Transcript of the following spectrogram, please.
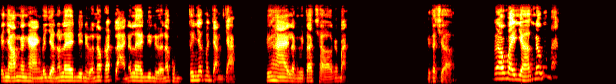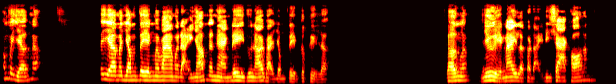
Cái nhóm ngân hàng bây giờ nó lên đi nữa nó rách lại nó lên đi nữa nó cũng thứ nhất nó chậm chạp. Thứ hai là người ta sợ các bạn. Người ta sợ. Đâu phải giỡn đâu các bạn. Không phải giỡn đâu bây giờ mà dòng tiền mà vào mà đẩy nhóm ngân hàng đi, tôi nói phải dòng tiền cực kỳ lớn. Lớn lắm. Như hiện nay là có đẩy đi xa khó lắm.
